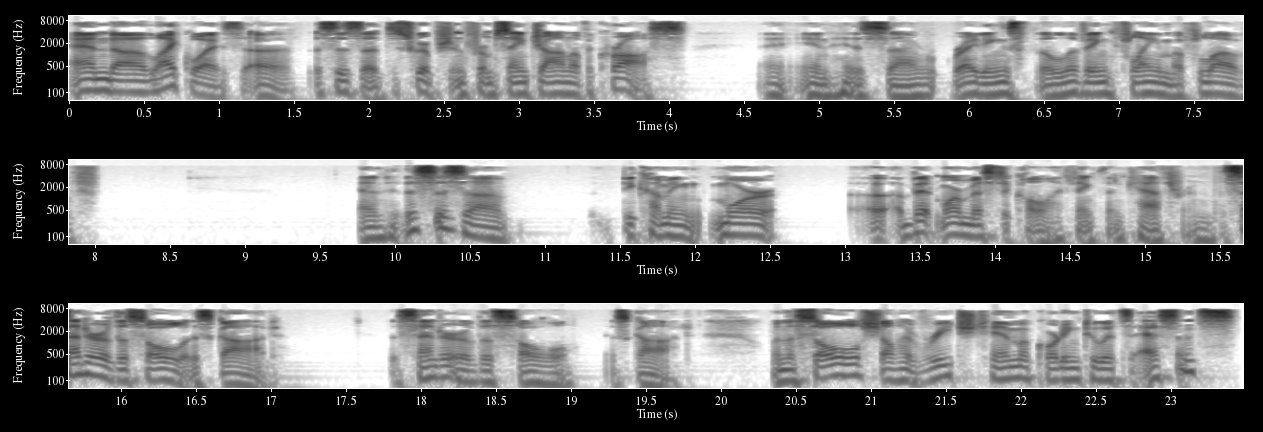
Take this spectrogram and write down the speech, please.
And uh, likewise, uh, this is a description from St. John of the Cross in his uh, writings, The Living Flame of Love. And this is uh, becoming more a bit more mystical, I think, than Catherine. The center of the soul is God. The center of the soul is God. When the soul shall have reached him according to its essence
